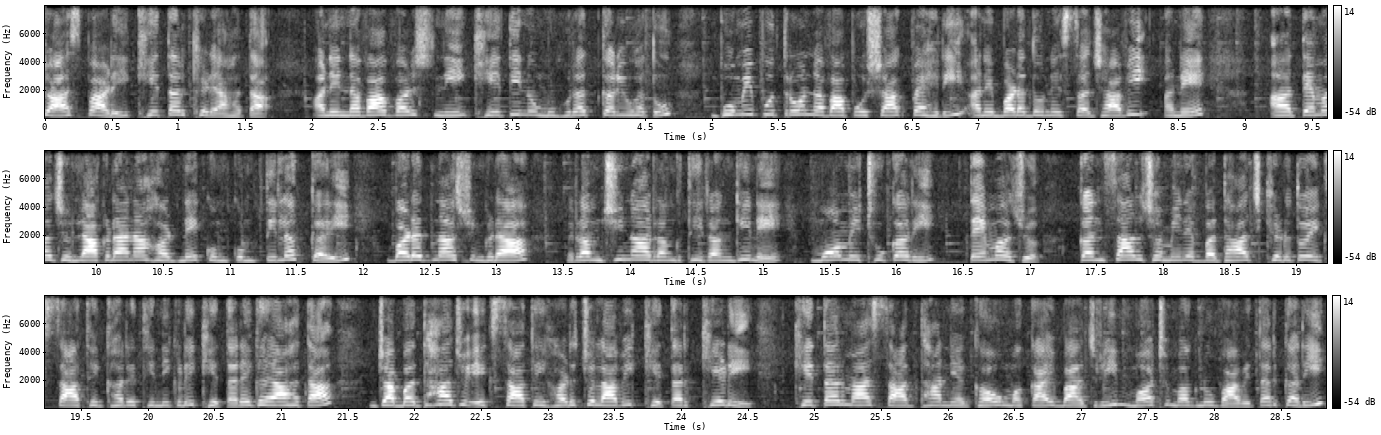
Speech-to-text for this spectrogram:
ચાસ પાડી ખેતર ખેડ્યા હતા અને નવા વર્ષની ખેતીનું મુહૂર્ત કર્યું હતું. ભૂમિપુત્રો નવા પોશાક પહેરી અને બળદોને સજાવી અને તેમજ લાકડાના હળને કુમકુમ તિલક કરી, બળદના શિંગડા રમજીના રંગથી રંગીને મોં મીઠું કરી તેમજ કંસાર જમીને બધા જ ખેડૂતો એકસાથે ઘરેથી નીકળી ખેતરે ગયા હતા, જ્યાં બધા જ એક સાથે હળ ચલાવી ખેતર ખેડી. ખેતરમાં સાત ધાન્ય ઘઉં, મકાઈ, બાજરી, મઠ, મગનું વાવેતર કરી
